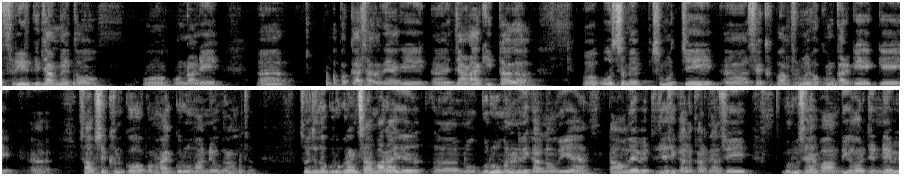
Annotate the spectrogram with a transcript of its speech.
ਸਰੀਰਕ ਜਾਮੇ ਤੋਂ ਉਹਨਾਂ ਨੇ ਆਪਾਂ ਕਹਿ ਸਕਦੇ ਹਾਂ ਕਿ ਜਾਣਾ ਕੀਤਾਗਾ। ਉਹ- ਉਸ ਸਮੇਂ ਸਮੁੱਚੇ ਸਿੱਖ ਪੰਥ ਨੂੰ ਇਹ ਹੁਕਮ ਕਰਕੇ ਕਿ ਸਭ ਸਿੱਖਣ ਕੋ ਹੁਕਮ ਹੈ ਗੁਰੂ ਮਾਨਿਓ ਗ੍ਰੰਥ। ਸੋ ਜਦੋਂ ਗੁਰੂ ਗ੍ਰੰਥ ਸਾਹਿਬ ਮਹਾਰਾਜ ਅਹ, ਨੂੰ ਗੁਰੂ ਮੰਨਣ ਦੀ ਗੱਲ ਆਉਂਦੀ ਹੈ ਤਾਂ ਉਹਦੇ ਵਿੱਚ ਜੇ ਅਸੀਂ ਗੱਲ ਕਰਦੇ ਹਾਂ ਸੇ ਗੁਰੂ ਸਾਹਿਬਾਨ ਦੀ ਔਰ ਜਿੰਨੇ ਵੀ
